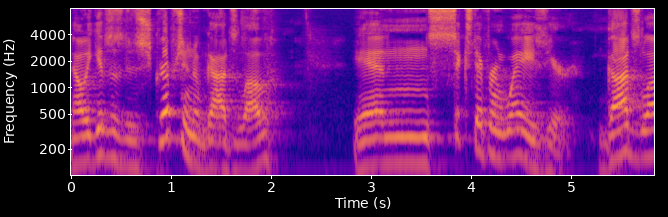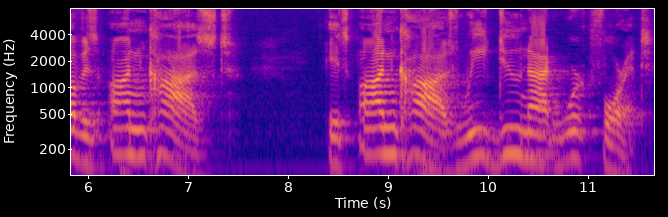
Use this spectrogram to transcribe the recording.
Now, he gives us a description of God's love in six different ways here. God's love is uncaused. It's uncaused. We do not work for it.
